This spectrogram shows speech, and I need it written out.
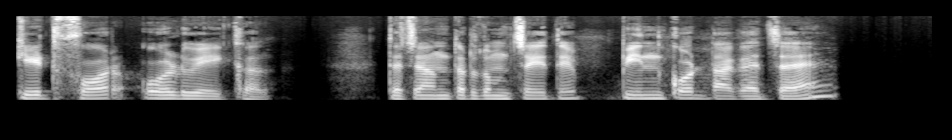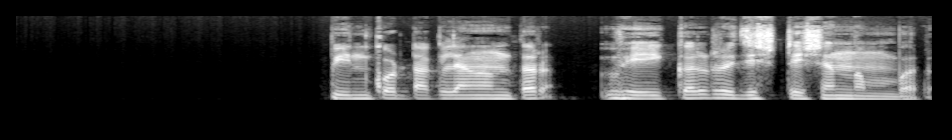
kit for old vehicle त्याच्यानंतर तुमचं इथे पिन कोड टाकायचा आहे. पिन कोड टाकल्यानंतर व्हेकल रजिस्ट्रेशन नंबर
